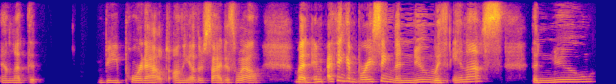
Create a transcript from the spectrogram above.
and let it be poured out on the other side as well. But mm-hmm. I think embracing the new within us, the new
